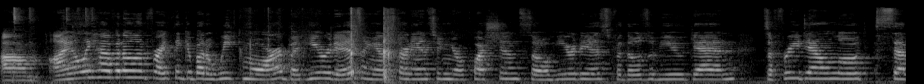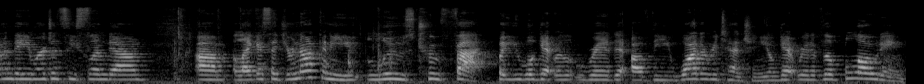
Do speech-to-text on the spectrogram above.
Um, I only have it on for I think about a week more, but here it is. I'm going to start answering your questions. So here it is for those of you again. It's a free download, seven day emergency slim down. Um, like I said, you're not going to lose true fat, but you will get rid of the water retention. You'll get rid of the bloating.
